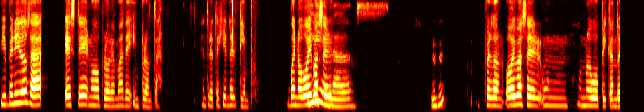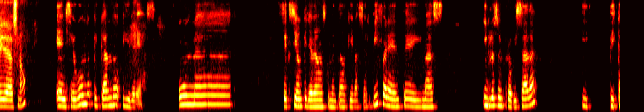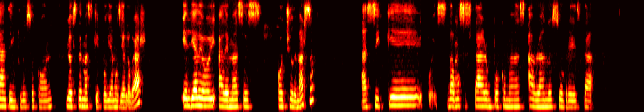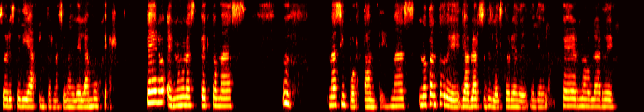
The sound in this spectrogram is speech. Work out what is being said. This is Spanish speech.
Bienvenidos a este nuevo programa de Impronta, Entretejiendo el Tiempo. Bueno, hoy va a ser... Perdón, hoy va a ser un, un nuevo Picando Ideas, ¿no? El segundo Picando Ideas. Una sección que ya habíamos comentado que iba a ser diferente y más incluso improvisada y picante incluso con los temas que podíamos dialogar. El día de hoy además es 8 de marzo, así que pues vamos a estar un poco más hablando sobre, esta, sobre este Día Internacional de la Mujer, pero en un aspecto más, más importante, más, no tanto de, hablar de la historia del Día de la Mujer, no hablar de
